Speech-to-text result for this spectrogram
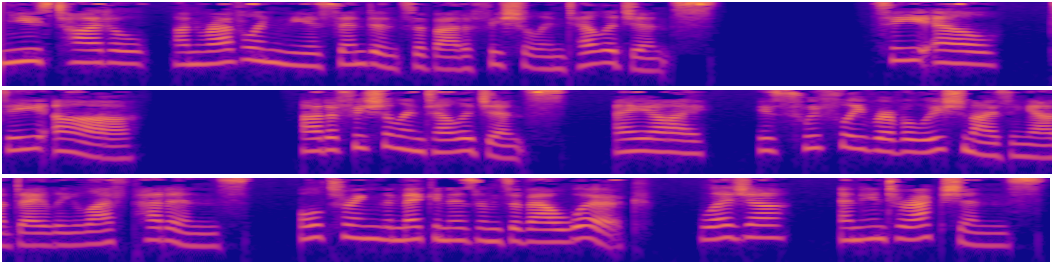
News title Unraveling the Ascendance of Artificial Intelligence. TLDR. Artificial intelligence, AI, is swiftly revolutionizing our daily life patterns, altering the mechanisms of our work, leisure, and interactions.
